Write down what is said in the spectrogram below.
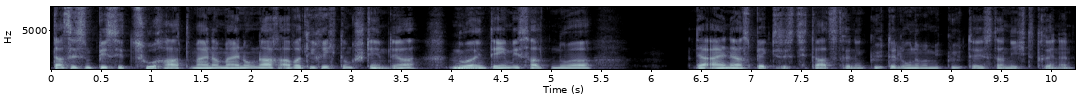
Das ist ein bisschen zu hart, meiner Meinung nach, aber die Richtung stimmt, ja. Nur mhm. in dem ist halt nur, der eine Aspekt dieses Zitats drinnen. Güte lohne man mit Güte ist da nicht drinnen.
